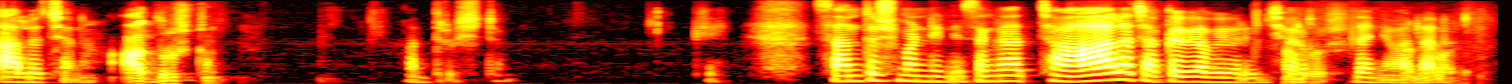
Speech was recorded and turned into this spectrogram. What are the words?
ఆలోచన. అదృష్టం. అదృష్టం. ఓకే. సంతోషం అండి నిజంగా చాలా చక్కగా వివరించారు. ధన్యవాదాలు.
